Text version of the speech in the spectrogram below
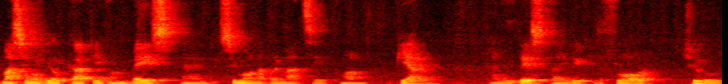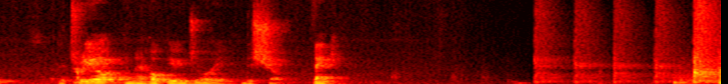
Massimo Biolcati on bass, and Simona Premazzi on piano. And with this, I leave the floor to the trio, and I hope you enjoy the show. Thank you.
